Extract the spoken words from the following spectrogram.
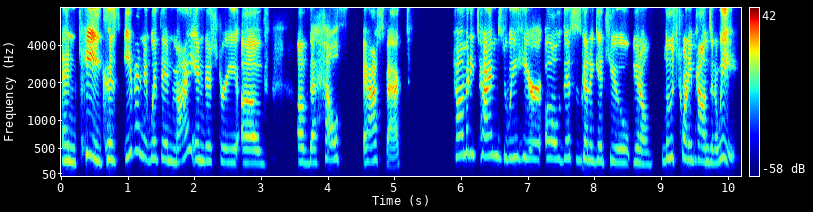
and key because even within my industry of of the health aspect how many times do we hear, oh, this is going to get you, you know, lose 20 pounds in a week?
